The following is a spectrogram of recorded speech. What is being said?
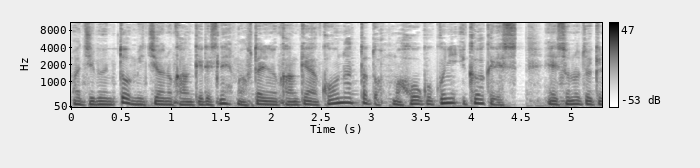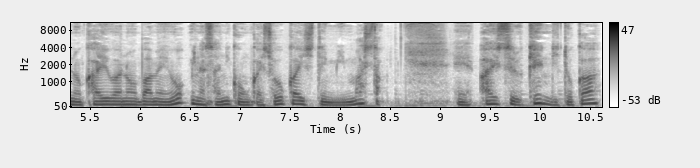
まあ、自分と道夫の関係ですね。まあ、二人の関係がこうなったと、まあ、報告に行くわけです。えー、その時の会話の場面を皆さんに今回紹介してみました。えー、愛する権利とか、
